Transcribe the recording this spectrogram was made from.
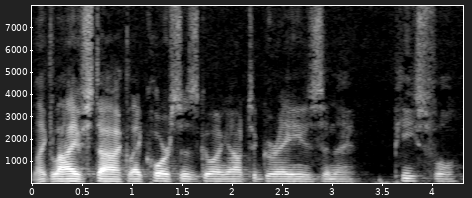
Like livestock, like horses going out to graze in a peaceful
